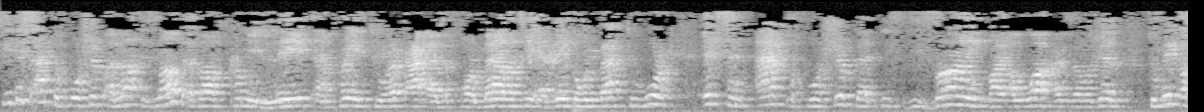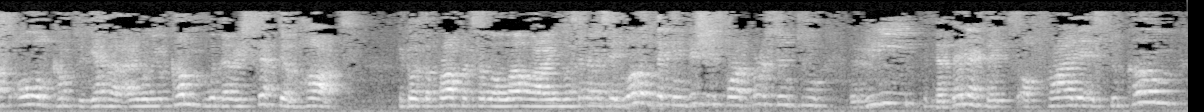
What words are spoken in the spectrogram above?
See, this act of worship is not about coming late and praying two rak'ah as a formality and then going back to work. It's an act of worship that is designed by Allah Azza wa Jal to make us all come together. And when you come with a receptive heart, because the Prophet ﷺ said one of the conditions for a person to reap the benefits of Friday is to come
